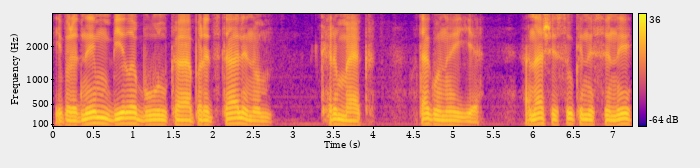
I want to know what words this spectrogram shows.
і перед ним біла булка, а перед Сталіном кермек. Отак воно і є. А наші сукини сини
